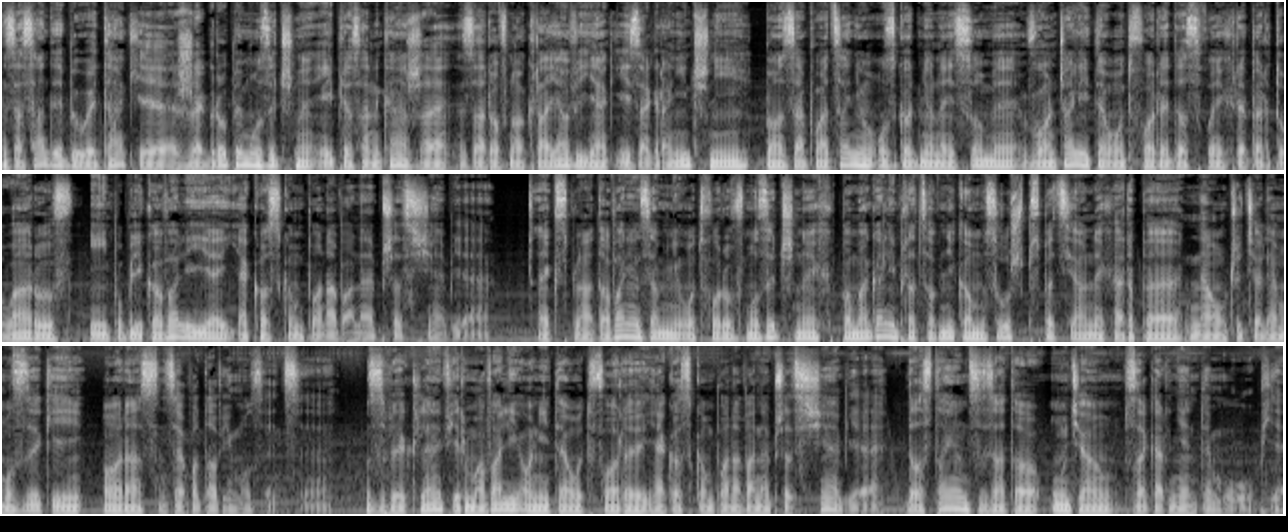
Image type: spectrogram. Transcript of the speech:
Zasady były takie, że grupy muzyczne i piosenkarze, zarówno krajowi jak i zagraniczni, po zapłaceniu uzgodnionej sumy włączali te utwory do swoich repertuarów i publikowali je jako skomponowane przez siebie eksploatowaniu za mnie utworów muzycznych pomagali pracownikom służb specjalnych RP, nauczyciele muzyki oraz zawodowi muzycy. Zwykle firmowali oni te utwory jako skomponowane przez siebie, dostając za to udział w zagarniętym łupie.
